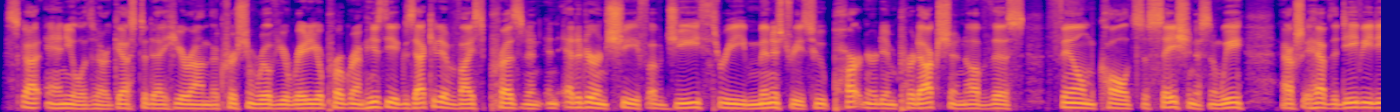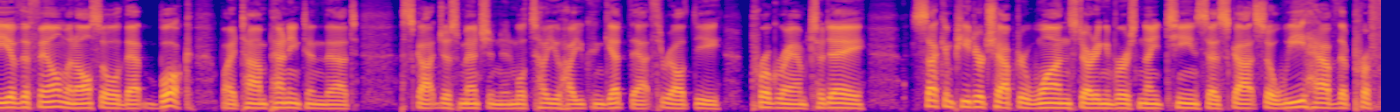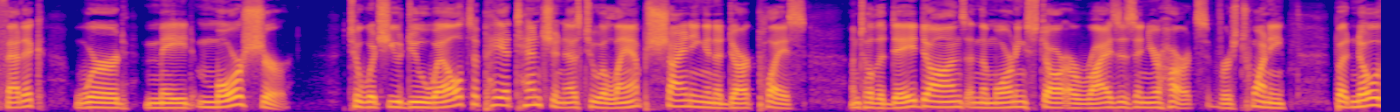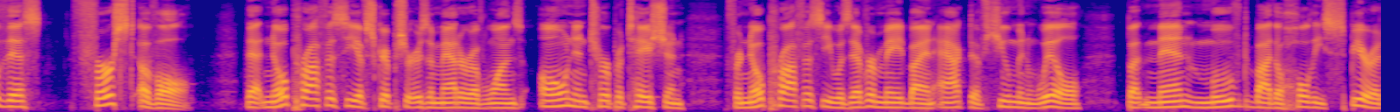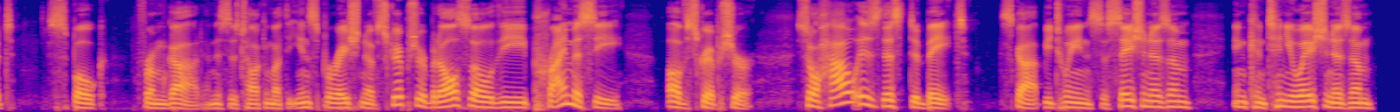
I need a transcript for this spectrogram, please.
Scott Aniol is our guest today here on the Christian Worldview radio program. He's the executive vice president and editor in chief of G3 Ministries, who partnered in production of this film called Cessationist. And we actually have the DVD of the film and also that book by Tom Pennington that Scott just mentioned. And we'll tell you how you can get that throughout the program today. Second Peter chapter 1, starting in verse 19, says Scott, So we have the prophetic word made more sure, to which you do well to pay attention as to a lamp shining in a dark place, until the day dawns and the morning star arises in your hearts. Verse 20. But know this first of all, that no prophecy of Scripture is a matter of one's own interpretation, for no prophecy was ever made by an act of human will, but men moved by the Holy Spirit spoke from God. And this is talking about the inspiration of Scripture, but also the primacy of Scripture. So, how is this debate, Scott, between cessationism and continuationism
